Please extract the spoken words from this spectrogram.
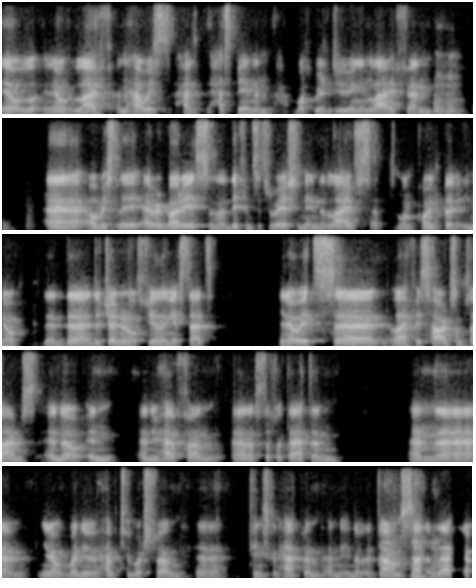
you know you know life and how it has has been and what we're doing in life and Mhm. Uh, obviously everybody is in a different situation in their lives at one point but you know the, the, the general feeling is that you know it's uh, life is hard sometimes you know and and you have fun and stuff like that. And and um, you know when you have too much fun uh, things can happen and you know the downside of that you know.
